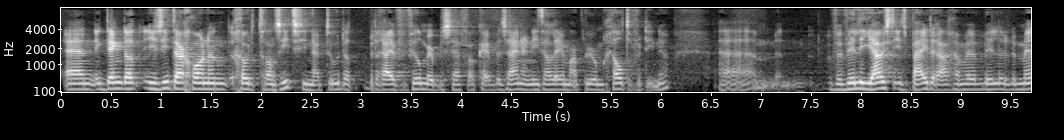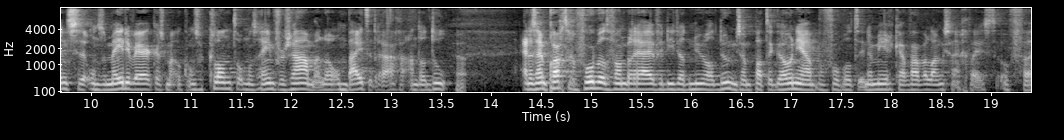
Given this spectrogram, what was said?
En ik denk dat je ziet daar gewoon een grote transitie naartoe. Dat bedrijven veel meer beseffen: oké, we zijn er niet alleen maar puur om geld te verdienen. Ehm, we willen juist iets bijdragen. En we willen de mensen, onze medewerkers, maar ook onze klanten om ons heen verzamelen om bij te dragen aan dat doel. Ja. En er zijn prachtige voorbeelden van bedrijven die dat nu al doen. Zo'n Patagonia bijvoorbeeld in Amerika, waar we lang zijn geweest. Of eh,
